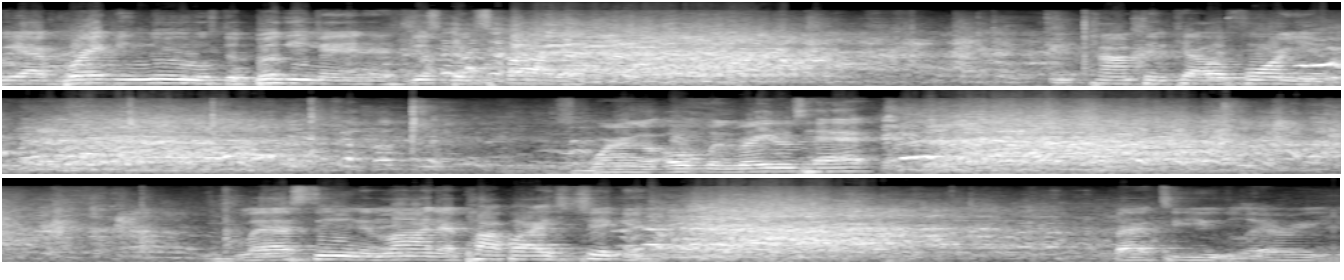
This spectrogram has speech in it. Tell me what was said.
we have breaking news. The boogeyman has just been spotted in Compton, California. He's wearing an Oakland Raiders hat. Last seen in line at Popeye's Chicken. Back to you, Larry.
